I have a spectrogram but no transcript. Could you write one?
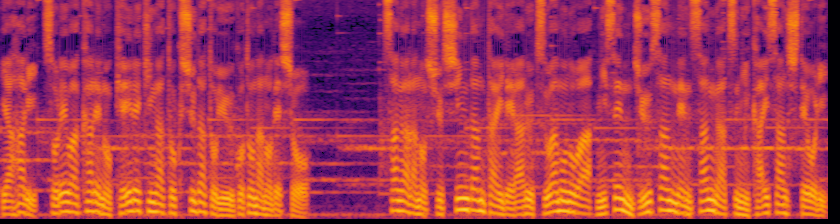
やはりそれは彼の経歴が特殊だということなのでしょう。相良の出身団体であるつわものは2013年3月に解散しており、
